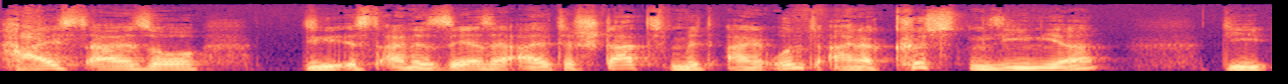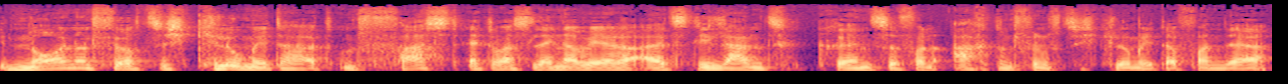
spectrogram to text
Heißt also, die ist eine sehr, sehr alte Stadt mit ein, und einer Küstenlinie, die 49 Kilometer hat und fast etwas länger wäre als die Landgrenze von 58 Kilometer von der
